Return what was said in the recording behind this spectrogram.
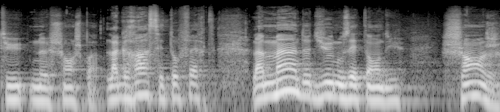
tu ne changes pas. La grâce est offerte, la main de Dieu nous est tendue. Change.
